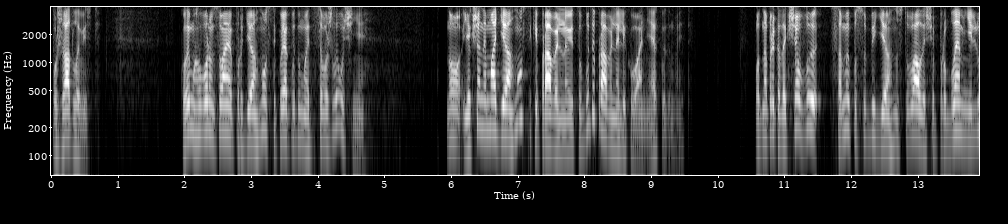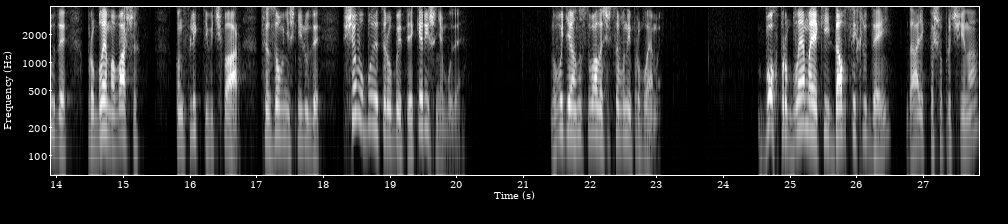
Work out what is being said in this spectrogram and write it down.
пожадливість. Коли ми говоримо з вами про діагностику, як ви думаєте, це важливо чи ні? Ну, якщо немає діагностики правильної, то буде правильне лікування, як ви думаєте? От, наприклад, якщо ви самі по собі діагностували, що проблемні люди, проблема ваших конфліктів і чвар це зовнішні люди, що ви будете робити? Яке рішення буде? Ну, ви діагностували, що це вони проблеми. Бог проблема, який дав цих людей, да, як першопричина,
